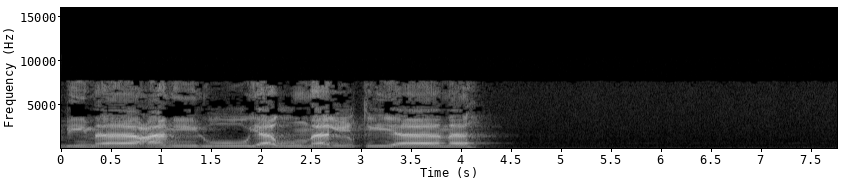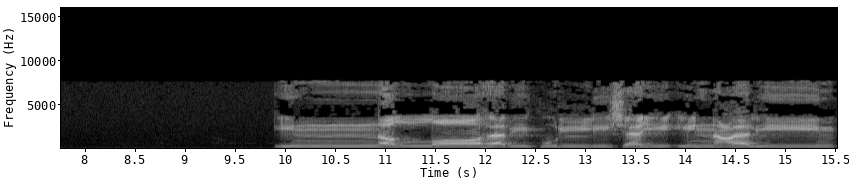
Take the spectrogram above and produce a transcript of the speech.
بما عملوا يوم القيامه إِنَّ اللَّهَ بِكُلِّ شَيْءٍ عَلِيمٌ.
